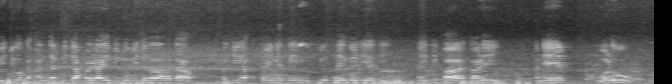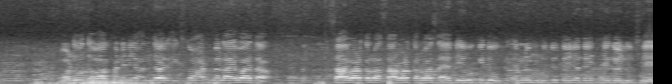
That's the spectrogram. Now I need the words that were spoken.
બીજું કે અંદર બીજા પડ્યા એ બી ડૂબી જતા હતા. પછી તઈને કંઈ મૃત્યુ થઈ ગયેલી હતી. ત્યાંથી બહાર કાઢી અને વડું વડુ દવાખાનાની અંદર એકસો આઠમાં લાવ્યા હતા. સારવાર કરવા સારવાર કરવા સાહેબ એવું કીધું કે એમનું મૃત્યુ થઈને ત્યાં થઈ ગયેલું છે.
